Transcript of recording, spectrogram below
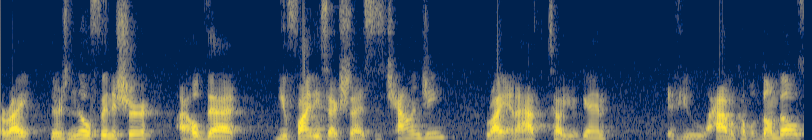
all right? There's no finisher. I hope that you find these exercises challenging, right? And I have to tell you again, if you have a couple dumbbells,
